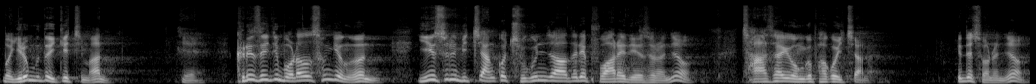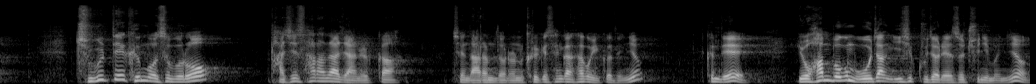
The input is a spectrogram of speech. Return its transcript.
뭐 이런 분도 있겠지만 예. 그래서인지 몰라도 성경은 예수를 믿지 않고 죽은 자들의 부활에 대해서는요 자세하게 언급하고 있지 않아요. 근데 저는요 죽을 때 그 모습으로 다시 살아나지 않을까 제 나름대로는 그렇게 생각하고 있거든요. 근데 요한복음 5장 29절에서 주님은요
